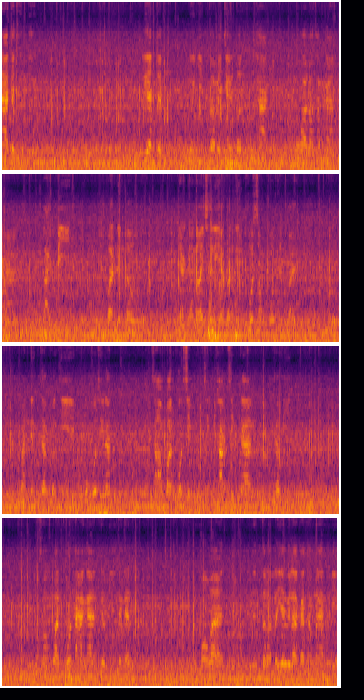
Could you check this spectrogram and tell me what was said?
น่าจะถึงเลื่อนจนเบอร์ยิบก็ไม่เจอต้นทางเพราะว่าเราทำงานมาหลายปี วันหนึ่งเรา อย่างน้อยๆเฉลี่ยวันหนึ่งโค้ดสองโค้ดขึ้นไป วันหนึ่งถ้าบางทีผมก็โค้ดทีละสามวันโค้ดสิบสิบครั้งสิบงานก็มีสองวันโค้ดห้างานก็มีดังนั้นผมมองว่าตลอดระยะเวลาการทำงานวันนี้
